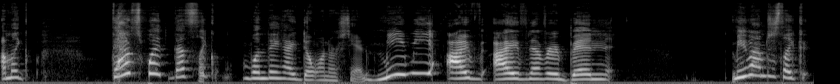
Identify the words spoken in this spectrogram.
I'm like, that's what that's like one thing I don't understand. Maybe I've I've never been. Maybe I'm just like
